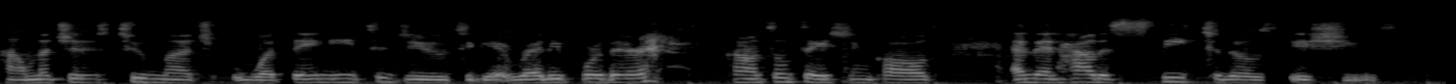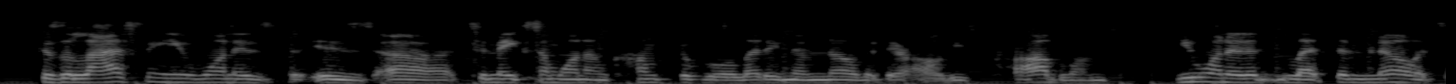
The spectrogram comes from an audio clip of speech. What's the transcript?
how much is too much, what they need to do to get ready for their consultation calls, and then how to speak to those issues. Because the last thing you want is is uh, to make someone uncomfortable, letting them know that there are all these problems. You want to let them know it's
